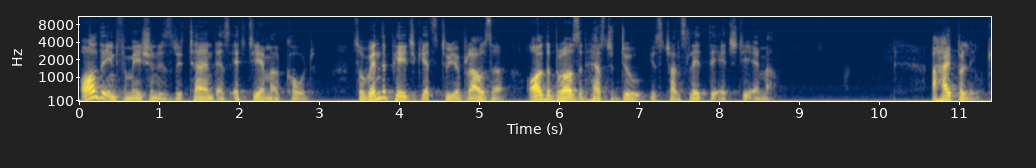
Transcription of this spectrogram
All the information is returned as HTML code. So when the page gets to your browser, all the browser has to do is translate the HTML. A hyperlink.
